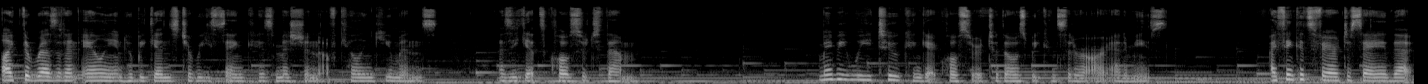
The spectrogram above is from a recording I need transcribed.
Like the resident alien who begins to rethink his mission of killing humans as he gets closer to them. Maybe we too can get closer to those we consider our enemies. I think it's fair to say that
